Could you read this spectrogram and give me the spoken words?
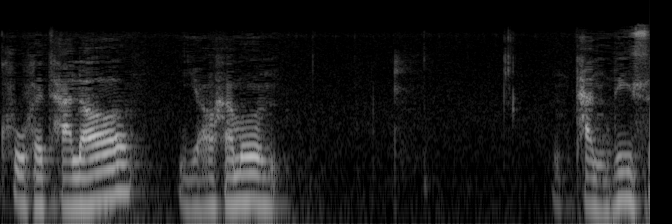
کوه طلا یا همون تندیس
